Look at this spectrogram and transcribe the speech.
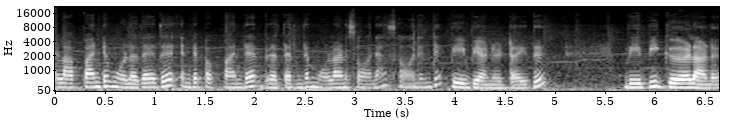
എളാപ്പാന്റെ മോൾ അതായത് എന്റെ പപ്പാന്റെ ബ്രദറിന്റെ മോളാണ് സോന. സോനന്റെ ബേബിയാണ് കേട്ടോ ഇത്. ബേബി ഗേളാണ്.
